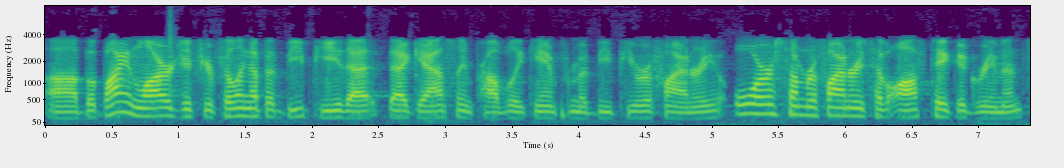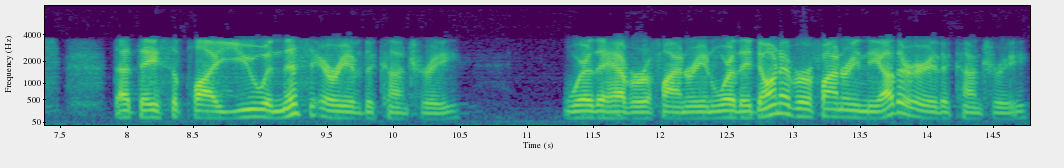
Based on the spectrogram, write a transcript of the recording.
Uh, but by and large, if you're filling up at BP, that, that gasoline probably came from a BP refinery, or some refineries have offtake agreements that they supply you in this area of the country where they have a refinery, and where they don't have a refinery in the other area of the country,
